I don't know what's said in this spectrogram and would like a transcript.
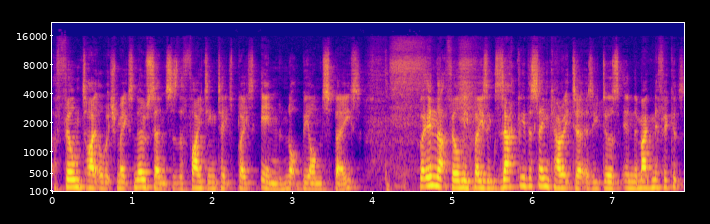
a film title which makes no sense as the fighting takes place in, not beyond space. But in that film, he plays exactly the same character as he does in the Magnificent.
